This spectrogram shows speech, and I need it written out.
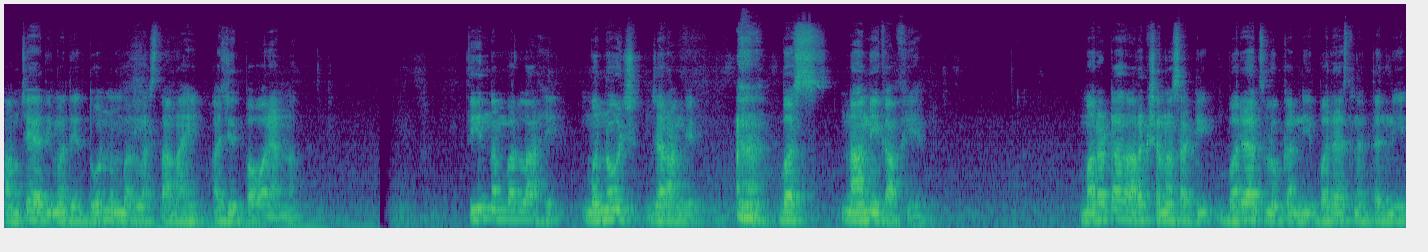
आमच्या यादीमध्ये दोन नंबरला स्थान आहे अजित पवार यांना. तीन नंबरला आहे मनोज जरांगे. बस नामी काफी आहे. मराठा आरक्षणासाठी बऱ्याच लोकांनी बऱ्याच नेत्यांनी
